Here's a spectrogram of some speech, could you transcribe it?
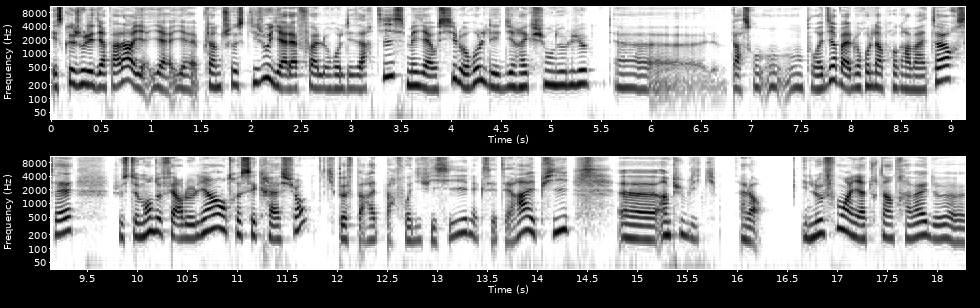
Et ce que je voulais dire par là, il y, a plein de choses qui jouent. Il y a à la fois le rôle des mais il y a aussi le rôle des directions de lieux. Euh, parce qu'on pourrait dire, bah, le rôle d'un programmateur, c'est justement de faire le lien entre ces créations, qui peuvent paraître parfois difficiles, etc., et puis euh, un public. Alors, ils le font, hein, il y a tout un travail de... Euh,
